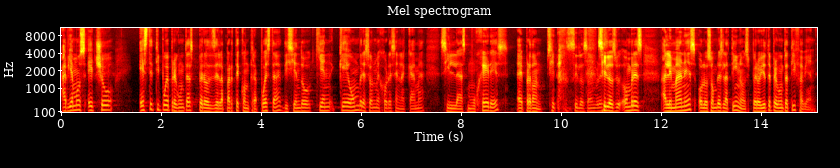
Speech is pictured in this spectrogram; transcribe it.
habíamos hecho este tipo de preguntas, pero desde la parte contrapuesta, diciendo quién, qué hombres son mejores en la cama, si las mujeres, eh, perdón, si, sí, los hombres. si los hombres alemanes o los hombres latinos. Pero yo te pregunto a ti, Fabián.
